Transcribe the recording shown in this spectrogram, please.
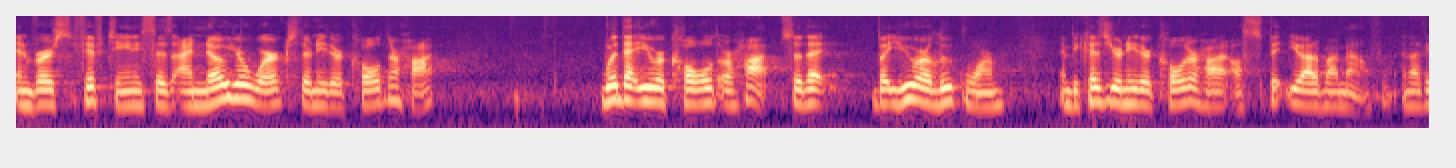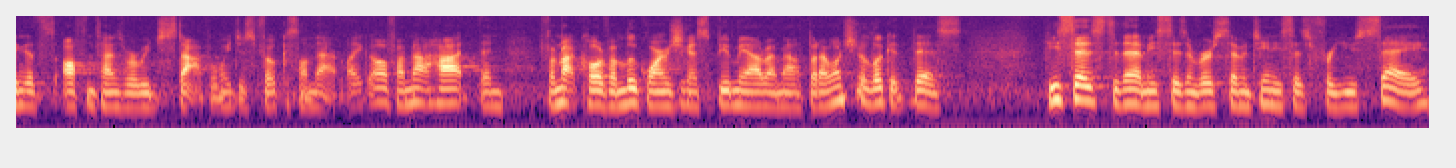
in verse 15, he says, I know your works, they're neither cold nor hot. Would that you were cold or hot, so that but you are lukewarm, and because you're neither cold or hot, I'll spit you out of my mouth. And I think that's oftentimes where we just stop and we just focus on that. Like, oh, if I'm not hot, then if I'm not cold, if I'm lukewarm, he's just going to spew me out of my mouth. But I want you to look at this. He says to them, he says in verse 17, he says, For you say,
